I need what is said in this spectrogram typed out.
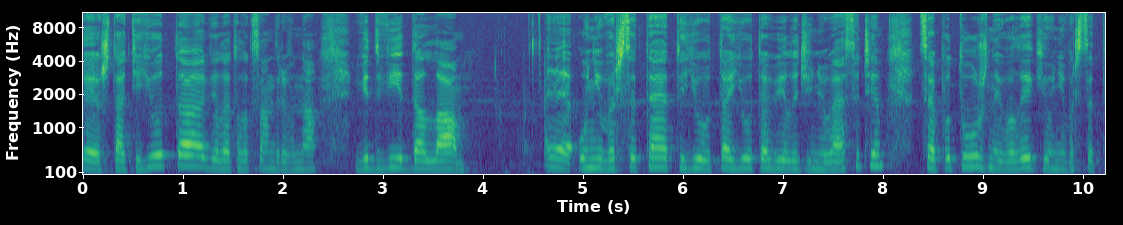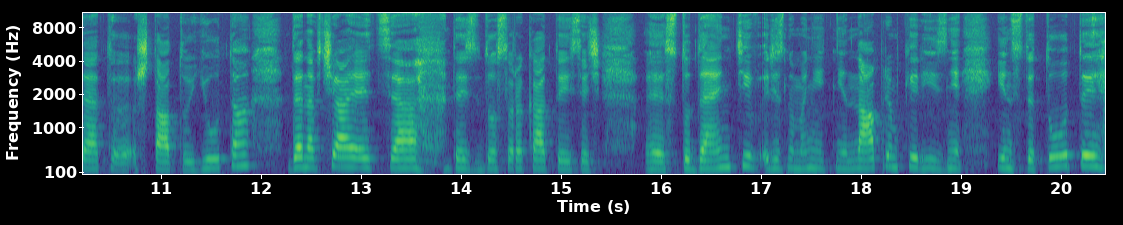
е, штаті Юта, Віолетта Олександрівна відвідала. Е, Університет Юта, Юта Village University. Це потужний великий університет е, штату Юта, де навчається десь до 40 тисяч е, студентів, різноманітні напрямки, різні інститути,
